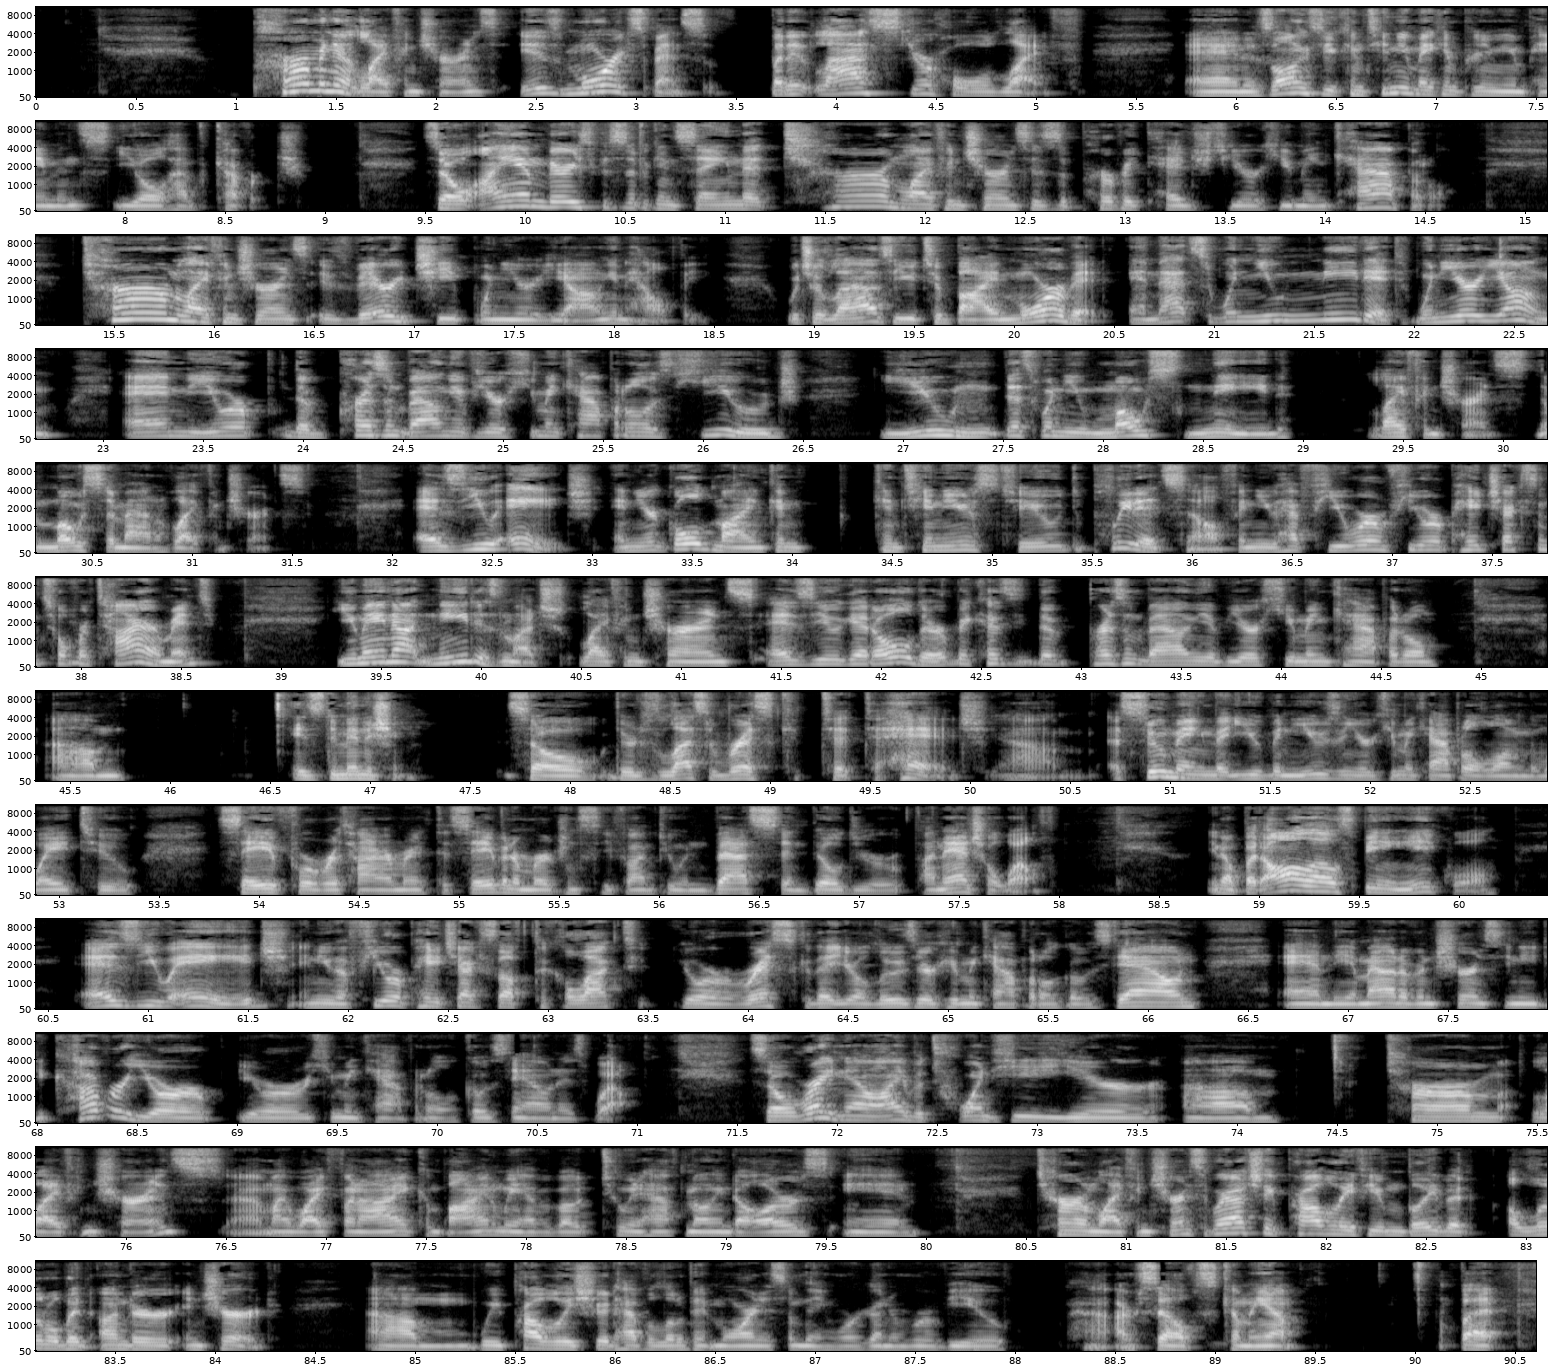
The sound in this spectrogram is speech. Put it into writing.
Permanent life insurance is more expensive, but it lasts your whole life. And as long as you continue making premium payments, you'll have coverage. So I am very specific in saying that term life insurance is the perfect hedge to your human capital. Term life insurance is very cheap when you're young and healthy, which allows you to buy more of it. And that's when you need it, when you're young and your the present value of your human capital is huge. You that's when you most need life insurance, the most amount of life insurance. As you age and your gold mine can continues to deplete itself and you have fewer and fewer paychecks until retirement, you may not need as much life insurance as you get older because the present value of your human capital um, is diminishing. So there's less risk to, to hedge, um, assuming that you've been using your human capital along the way to save for retirement, to save an emergency fund, to invest and build your financial wealth. You know, but all else being equal, as you age and you have fewer paychecks left to collect, your risk that you'll lose your human capital goes down, and the amount of insurance you need to cover your your human capital goes down as well. So right now, I have a 20 year um, term life insurance. Uh, my wife and I combined, we have about two and a half million dollars in term life insurance. We're actually probably, if you can believe it, a little bit underinsured. Um, we probably should have a little bit more, and it's something we're going to review uh, ourselves coming up. But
